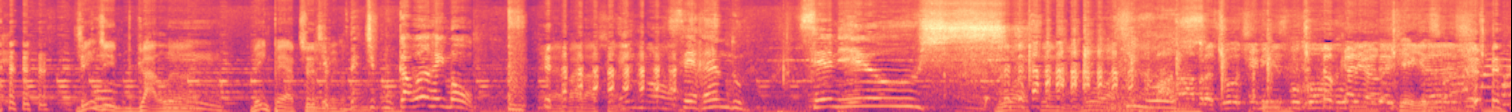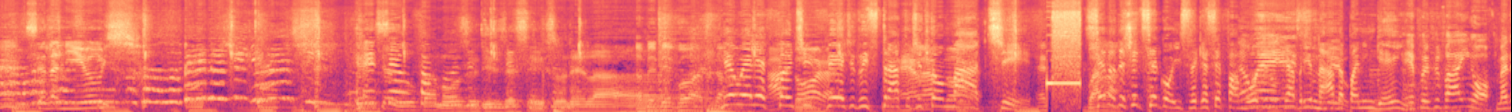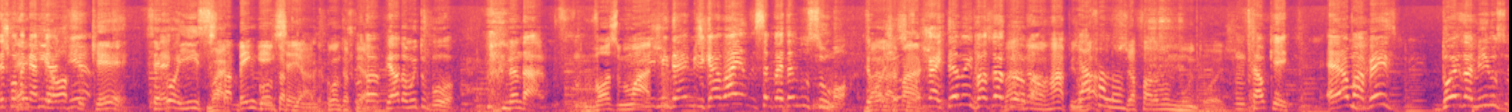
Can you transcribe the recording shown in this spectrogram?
bem de galã. Bem pertinho do microfone. Tipo, Cauã Raymond. É, vai lá, Cena. Cerrando. C News. Boa cena, boa. Palavras de otimismo com o Que isso? Cena News. Esse é o famoso 16 toneladas. A bebê gosta. Meu elefante Adora. verde do extrato de Ela tomate. Vai Você lá. não deixa de ser egoísta, você quer ser famoso Não e é não quer abrir isso, nada meu. pra ninguém. Eu fui falar em off, mas deixa eu contar É minha que off piadinha. o quê? Você é É- egoísta. Vai, Tá bem gay conta a piada, né? conta a Contar uma piada. piada muito boa. Mandaram. Voz E macho. me deram me indicaram lá em São Caetano do Sul. Eu Vai vou lá, chamar Sérgio. Caetano e Vasco da Vai, não, Gama. rápido, Já rápido. falou. Já falamos muito hoje. Hum, Tá ok. Era uma vez dois amigos,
